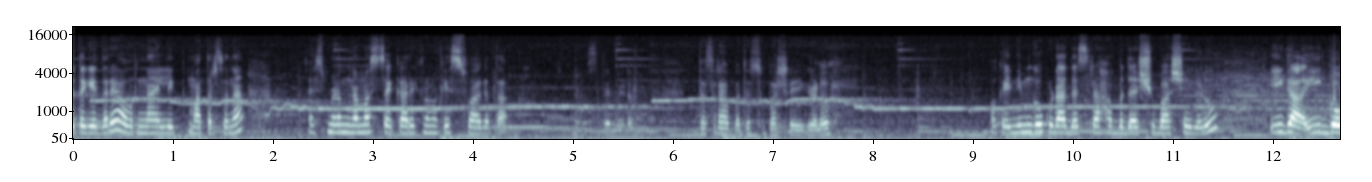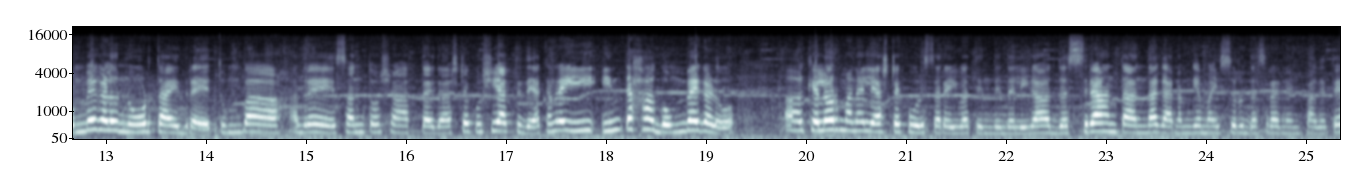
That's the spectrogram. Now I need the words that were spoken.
ಜೊತೆಗೆ ಇದ್ದಾರೆ. ಅವ್ರನ್ನ ಇಲ್ಲಿ ಮಾತಾಡ್ಸೋಣ. ಎಸ್ ಮೇಡಮ್, ನಮಸ್ತೆ. ಕಾರ್ಯಕ್ರಮಕ್ಕೆ ಸ್ವಾಗತ. ನಮಸ್ತೆ ಮೇಡಮ್. ದಸರಾ ಹಬ್ಬದ ಶುಭಾಶಯಗಳು. ಓಕೆ ನಿಮಗೂ ಕೂಡ ದಸರಾ ಹಬ್ಬದ ಶುಭಾಶಯಗಳು. ಈಗ ಈ ಗೊಂಬೆಗಳು ನೋಡ್ತಾ ಇದ್ರೆ ತುಂಬ ಅಂದರೆ ಸಂತೋಷ ಆಗ್ತಾ ಇದೆ, ಅಷ್ಟೇ ಖುಷಿ ಆಗ್ತಿದೆ. ಯಾಕಂದರೆ ಈ ಇಂತಹ ಗೊಂಬೆಗಳು ಕೆಲವ್ರ ಮನೇಲಿ ಅಷ್ಟೇ ಕೂರಿಸ್ತಾರೆ ಇವತ್ತಿನ ದಿನದಲ್ಲಿ. ಈಗ ದಸರಾ ಅಂತ ಅಂದಾಗ ನಮಗೆ ಮೈಸೂರು ದಸರಾ ನೆನಪಾಗುತ್ತೆ.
